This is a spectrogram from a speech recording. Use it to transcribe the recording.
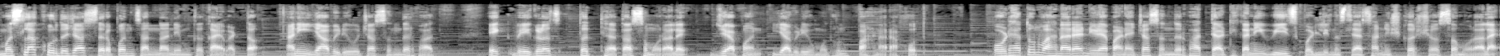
मसला खुर्दच्या सरपंचांना नेमकं काय वाटतं? आणि या व्हिडिओच्या संदर्भात एक वेगळंच तथ्य आता समोर आलंय जे आपण या व्हिडिओमधून पाहणार आहोत. ओढ्यातून वाहणाऱ्या निळ्या पाण्याच्या संदर्भात त्या ठिकाणी वीज पडली नसल्याचा निष्कर्ष समोर आलाय.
